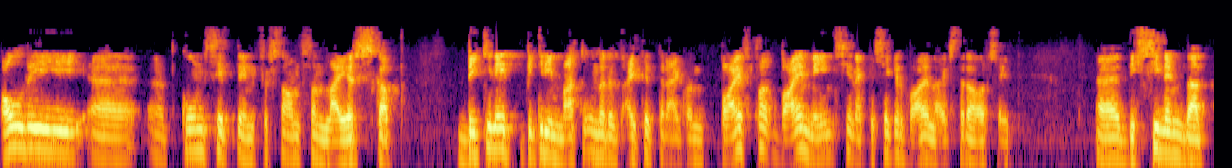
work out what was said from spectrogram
al die uh konsepte en verstaan van leierskap bietjie net bietjie die mat onder dit uit te trek want baie baie mense en ek is seker baie luisteraars het uh die siening dat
